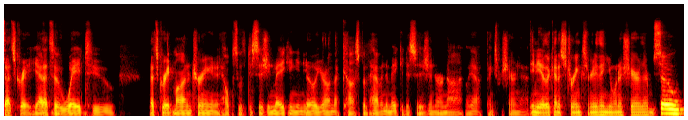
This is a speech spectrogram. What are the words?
that's great. Yeah, that's a way to that's great monitoring and it helps with decision making and you know you're on the cusp of having to make a decision or not. Yeah thanks for sharing that. Any other kind of strengths or anything you want to share there? So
